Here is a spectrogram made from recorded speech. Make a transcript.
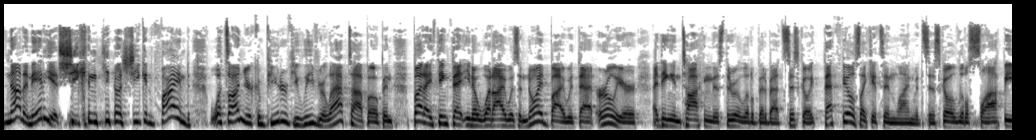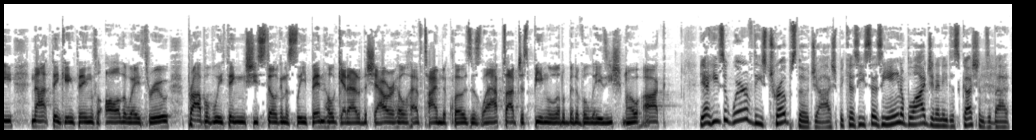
not an idiot. She can you know she can find what's on your computer if you leave your laptop open. But i think that you know what i was annoyed by with that earlier i think in talking this through a little bit about cisco like that feels like it's in line with cisco a little sloppy not thinking things all the way through probably thinking she's still going to sleep in. He'll get out of the shower. He'll have time to close his laptop just being a little bit of a lazy schmohawk Yeah, he's aware of these tropes though, Josh, because he says he ain't obliging any discussions about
